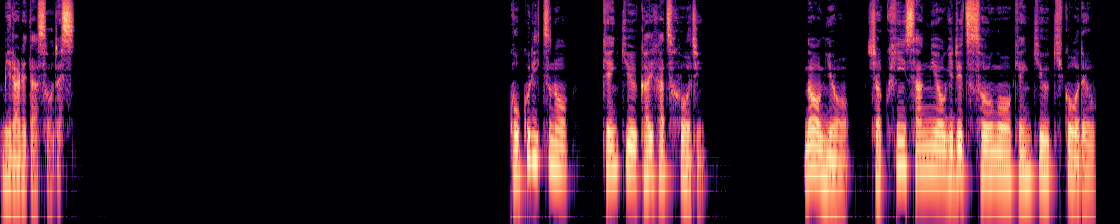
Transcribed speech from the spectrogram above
見られたそうです。国立の研究開発法人。農業食品産業技術総合研究機構で行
